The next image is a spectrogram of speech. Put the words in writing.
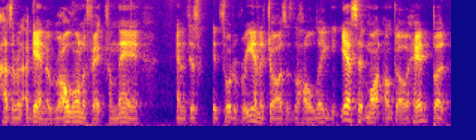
has a, again a roll on effect from there, and it just it sort of re-energizes the whole league. Yes, it might not go ahead, but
